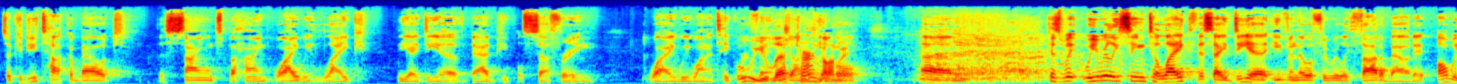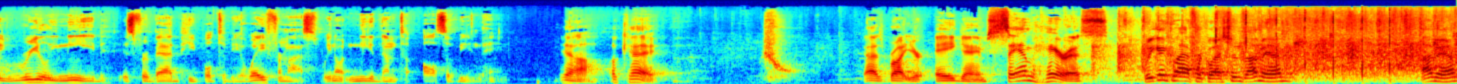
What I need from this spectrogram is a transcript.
So could you talk about the science behind why we like the idea of bad people suffering why we want to take Ooh, you left turned on me because um, we, we really seem to like this idea even though if we really thought about it all we really need is for bad people to be away from us we don't need them to also be in pain yeah okay Whew. Guys brought your A game. Sam Harris. We can clap for questions. I'm in. I'm in.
